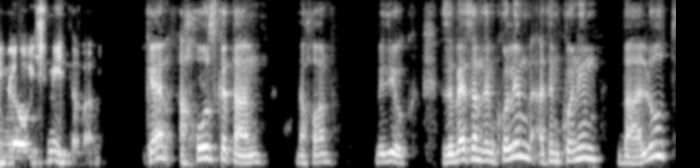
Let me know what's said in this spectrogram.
אם לא רשמית, אבל. כן, אחוז קטן, נכון, בדיוק. זה בעצם אתם קונים, אתם קונים בעלות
